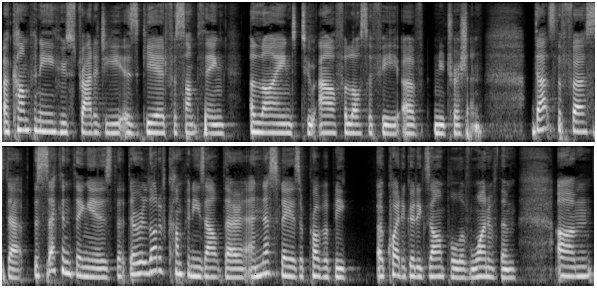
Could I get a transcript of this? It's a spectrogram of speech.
a company whose strategy is geared for something aligned to our philosophy of nutrition. That's the first step. The second thing is that there are a lot of companies out there, and Nestle is a probably a, quite a good example of one of them, um,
